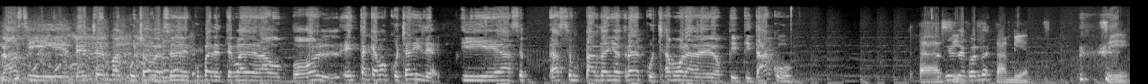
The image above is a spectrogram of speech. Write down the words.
No, sí, de hecho hemos escuchado versiones de cumbia del tema de Dragon Ball. Esta que vamos a escuchar y, de- y hace, hace un par de años atrás escuchamos la de los Pipitaku. Ah, ¿Sí sí, también. Sí.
